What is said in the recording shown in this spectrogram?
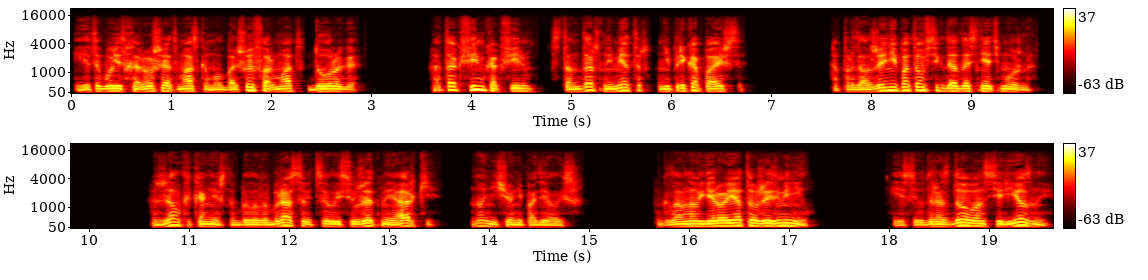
И это будет хорошая отмазка, мол, большой формат, дорого. А так фильм как фильм, стандартный метр, не прикопаешься. А продолжение потом всегда доснять можно. Жалко, конечно, было выбрасывать целые сюжетные арки, но ничего не поделаешь. Главного героя я тоже изменил. Если у Дроздова он серьезный,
